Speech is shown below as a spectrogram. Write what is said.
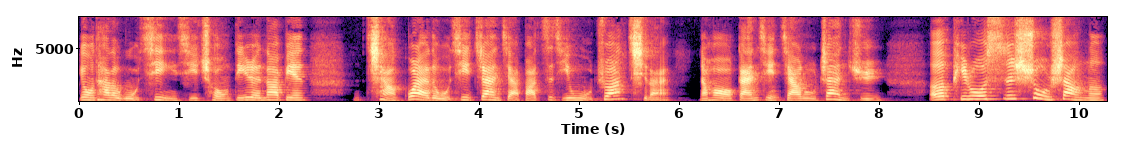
用他的武器以及从敌人那边抢过来的武器战甲，把自己武装起来，然后赶紧加入战局。而皮罗斯树上呢？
